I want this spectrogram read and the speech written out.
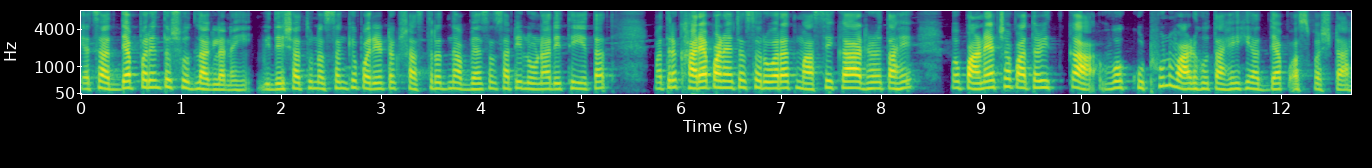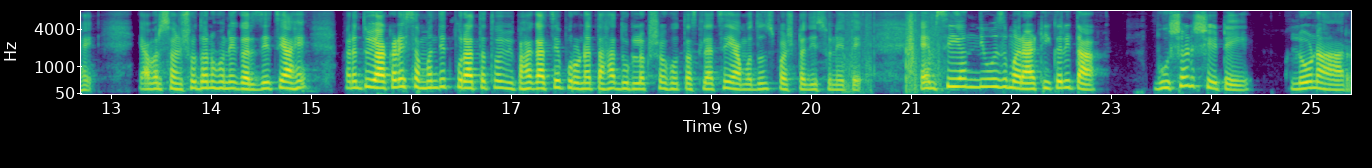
याचा अद्यापपर्यंत शोध लागला नाही. विदेशातून असंख्य पर्यटक शास्त्रज्ञ अभ्यासासाठी लोणार येथे येतात. मात्र खाऱ्या पाण्याच्या सरोवरात मासे का आढळत आहे व पाण्याच्या पातळीत का व कुठून वाढ होत आहे हे अद्याप अस्पष्ट आहे. यावर संशोधन होणे गरजेचे आहे परंतु याकडे संबंधित पुरातत्व विभागाचे पूर्णतः दुर्लक्ष होत असल्याचे यामधून स्पष्ट दिसून येते. एम सी एन न्यूज मराठीकरिता भूषण शेटे लोणार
